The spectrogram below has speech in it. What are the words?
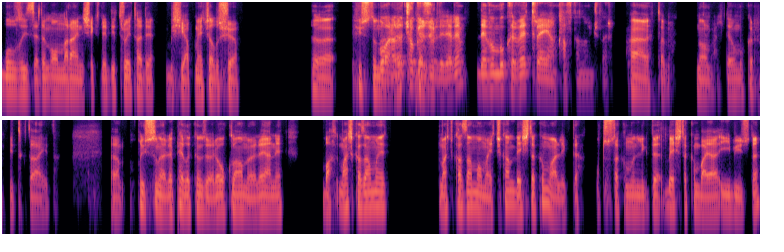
Bulls'u izledim. Onlar aynı şekilde. Detroit hadi bir şey yapmaya çalışıyor. Ee, Houston Bu öyle. arada çok Tabii. özür dilerim. Devin Booker ve Trae Young haftanın oyuncuları. Ha evet tabii. Normal. Devin Booker bir tık daha iyiydi. Ee, Houston öyle, Pelicans öyle, Oklahoma öyle. Yani maç kazanmaya maç kazanmamaya çıkan 5 takım var ligde. 30 takımlı ligde 5 takım bayağı iyi bir yüzde.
